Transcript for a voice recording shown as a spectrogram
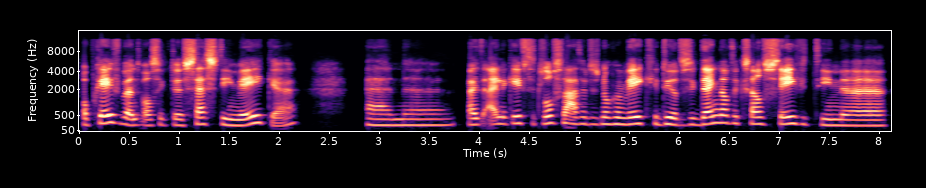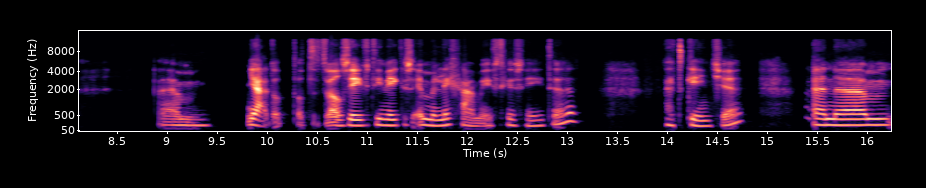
Op een gegeven moment was ik dus 16 weken. En eh, uiteindelijk heeft het loslaten dus nog een week geduurd. Dus ik denk dat ik zelfs 17, eh, ehm, ja, dat, dat het wel 17 weken in mijn lichaam heeft gezeten, het kindje. En ehm,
